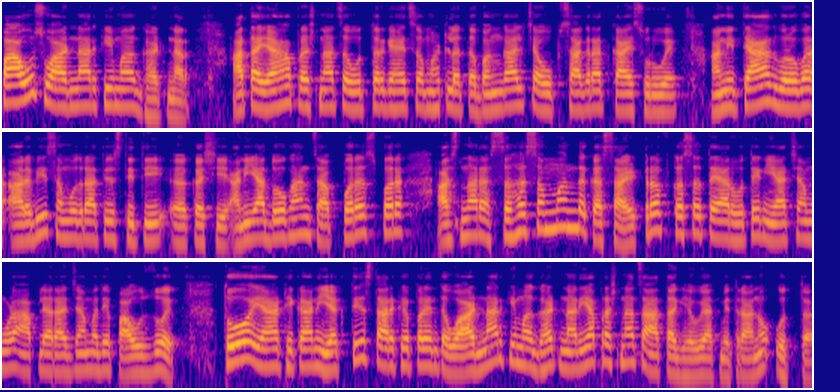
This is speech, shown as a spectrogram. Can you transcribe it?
पाऊस वाढणार की मग घटणार? आता या प्रश्नाचं उत्तर घ्यायचं म्हटलं तर बंगालच्या उपसागरात काय सुरू आहे? आणि त्याचबरोबर अरबी समुद्रातील स्थिती कशी आणि या दोघांचा परस्पर असणारा सहसंबंध कसा आहे? ट्रफ कसं तयार होते? आणि याच्यामुळं आपल्या राज्यामध्ये पाऊस जो आहे तो या ठिकाणी एकतीस तारखेपर्यंत वाढणार की मग घटणार या प्रश्नाचं आता घेऊयात मित्रांनो उत्तर.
